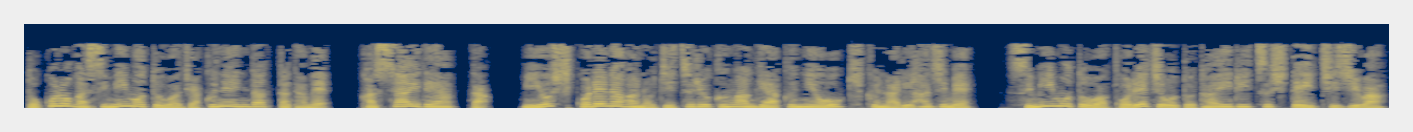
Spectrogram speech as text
ところが住本は若年だったため、喝采であった三好これ長の実力が逆に大きくなり始め、住本はこれ城と対立して一時は、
